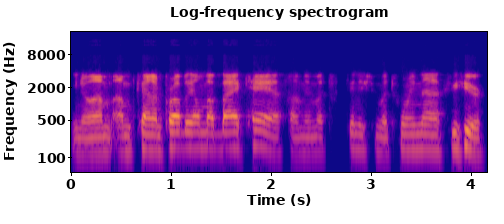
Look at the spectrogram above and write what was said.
You know, I'm I'm kind of probably on my back half. I'm in my finishing my 29th year,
